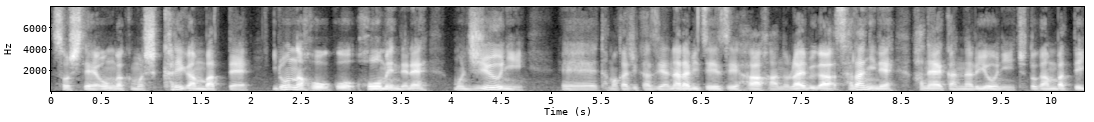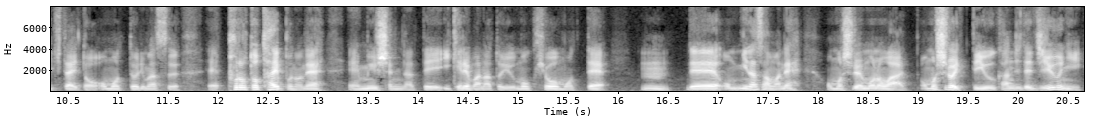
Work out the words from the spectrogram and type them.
そして音楽もしっかり頑張って、いろんな方向、方面でね、もう自由に、えー、玉梶和也並びぜいぜいハーハーのライブがさらにね、華やかになるようにちょっと頑張っていきたいと思っております。えー、プロトタイプのね、えー、ミュージシャンになっていければなという目標を持って、うん。で、皆さんはね、面白いものは面白いっていう感じで自由に、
